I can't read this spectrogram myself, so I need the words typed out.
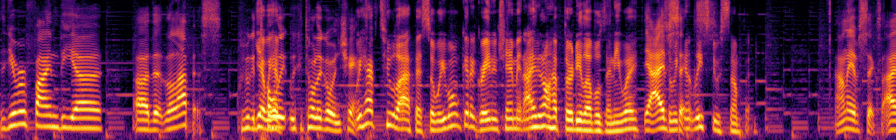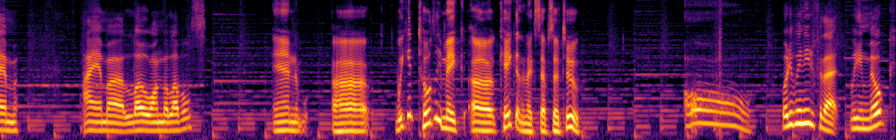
Did you ever find the uh, uh the, the lapis? we could Yeah, we totally we, could totally go enchant. We have two lapis, so we won't get a great enchantment. I don't have 30 levels anyway, yeah, I have so we can at least do something. I only have six. I am, I am uh, low on the levels. And uh, we can totally make a cake in the next episode too. What do we need for that? We need milk.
